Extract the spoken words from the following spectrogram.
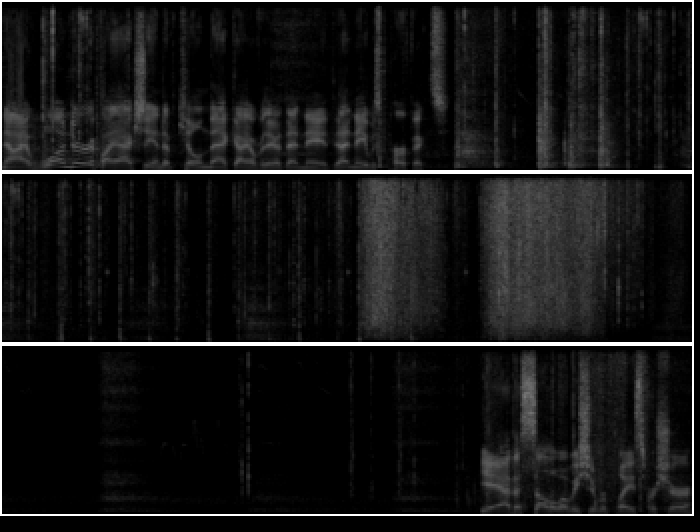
Now, I wonder if I actually end up killing that guy over there with that nade. That nade was perfect. Yeah, the Salewa we should replace for sure.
